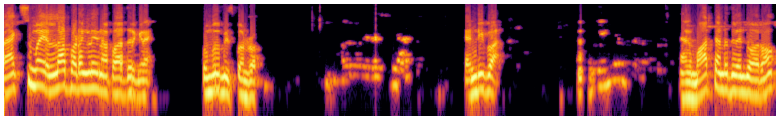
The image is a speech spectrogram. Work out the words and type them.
மேக்சிமம் எல்லா படங்களையும் நான் பார்த்திருக்கிறேன். ரொம்ப மிஸ் பண்றோம். கண்டிப்பா. நாங்க மார்த்தாண்டத்துல இருந்து வரோம்.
